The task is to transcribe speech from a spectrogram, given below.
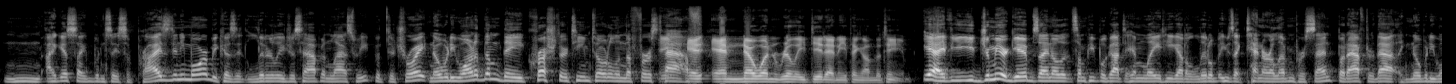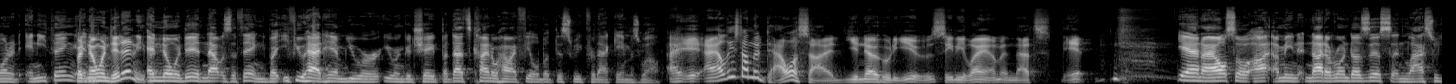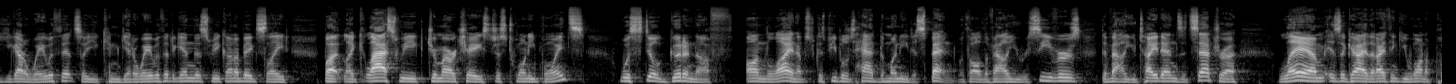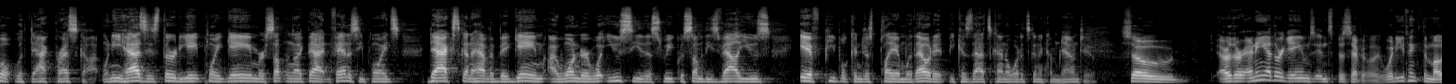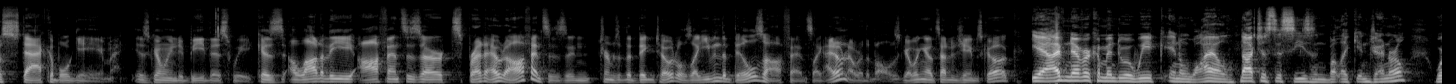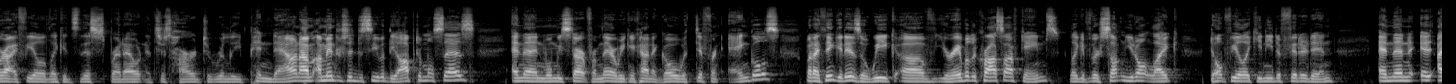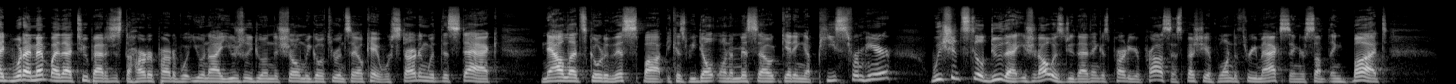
Mm, I guess I wouldn't say surprised anymore because it literally just happened last week with Detroit. Nobody wanted them. They crushed their team total in the first half. And, and no one really did anything on the team. Yeah, if you, you Jahmyr Gibbs, I know that some people got to him late. He got a little bit. He was like ten or eleven percent, but after that, like nobody wanted anything. But no one did anything. and no one did, and that was the thing. But if you had him, you were you were in good shape. But that's kind of how I feel about this week for that game as well. I, I, at least on the Dallas side, you know who to use, CeeDee Lamb, and that's it. Yeah, and I also, I, I mean, not everyone does this, and last week you got away with it, so you can get away with it again this week on a big slate. But like last week, Ja'Marr Chase just twenty points was still good enough on the lineups because people just had the money to spend with all the value receivers, the value tight ends, etc. Lamb is a guy that I think you want to put with Dak Prescott. When he has his 38 point game or something like that in fantasy points, Dak's going to have a big game. I wonder what you see this week with some of these values if people can just play him without it because that's kind of what it's going to come down to. So are there any other games in specifically? What do you think the most stackable game is going to be this week? Because a lot of the offenses are spread out offenses in terms of the big totals. Like even the Bills' offense, like I don't know where the ball is going outside of James Cook. Yeah, I've never come into a week in a while, not just this season, but like in general, where I feel like it's this spread out and it's just hard to really pin down. I'm, I'm interested to see what the optimal says. And then when we start from there, we can kind of go with different angles. But I think it is a week of you're able to cross off games. Like if there's something you don't like, don't feel like you need to fit it in. And then it, I, what I meant by that too, Pat, is just the harder part of what you and I usually do on the show. And we go through and say, okay, we're starting with this stack. Now let's go to this spot because we don't want to miss out getting a piece from here. We should still do that. You should always do that. I think as part of your process, especially if one to three maxing or something. But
